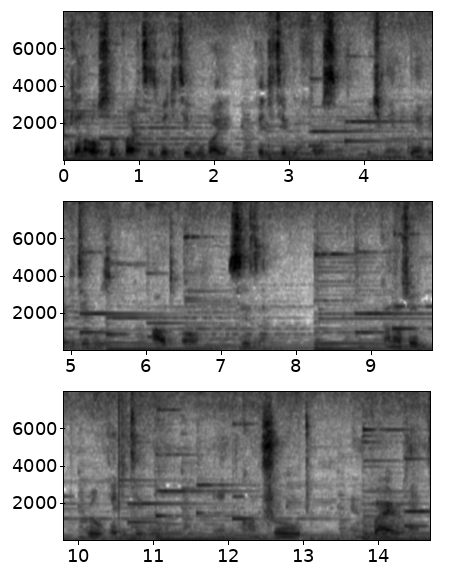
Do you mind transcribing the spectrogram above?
We can also practice vegetable by vegetable forcing, which means growing vegetables out of season. You can also grow vegetable in controlled environment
